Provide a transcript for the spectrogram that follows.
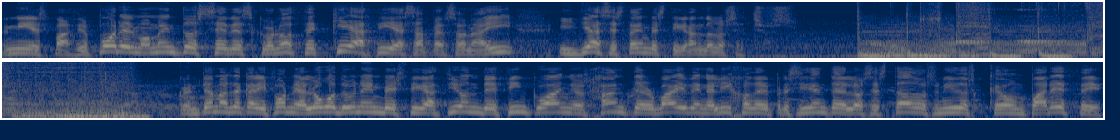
ni espacio. Por el momento se desconoce qué hacía esa persona ahí y ya se está investigando los hechos. En temas de California, luego de una investigación de cinco años, Hunter Biden, el hijo del presidente de los Estados Unidos, comparece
